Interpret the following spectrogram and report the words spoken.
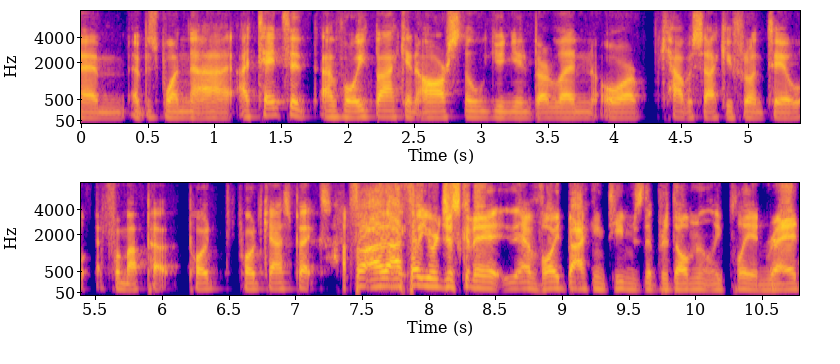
Um, it was one that I, I, tend to avoid back in Arsenal, Union Berlin, or Kawasaki Frontale from my pod, podcast picks. I thought, I, I thought you were just going to avoid backing teams that predominantly play in red,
